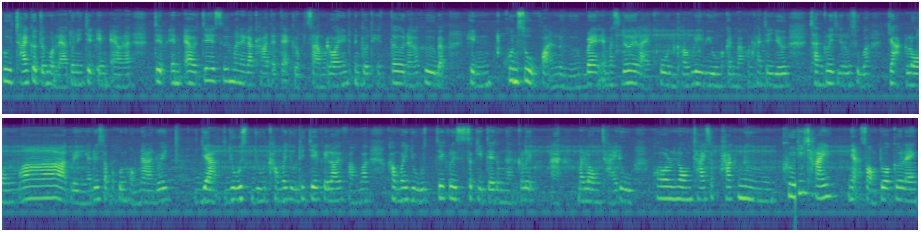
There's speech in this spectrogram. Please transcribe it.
คือใช้เกือบจะหมดแล้วตัวนี้ 7 ml นะ 7 ml เจซื้อมาในราคาแต่แต่เกือบ 300 นี่เป็นตัวเทสเตอร์นะก็คือแบบเห็นคุณสู่ขวัญหรือแบรนด์ a m b a s s a d o r หลายคนเขารีวิวมากันมาค่อนข้างจะเยอะ ฉันก็เลยจะรู้สึกว่าอยากลองมากอะไรอย่างเงี้ยด้วยสรรพคุณของนางด้วยอยากยูสยูสคำว่ายูที่เจ๊เคยเล่าให้ฟังว่าคำว่ายูสเจ๊ก็เลยสะกิดใจตรงนั้นก็เลยอะ มาลองใช้ดู พอลองใช้สักพักหนึ่งคือที่ใช้เนี่ยสองตัวเกลือแรง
